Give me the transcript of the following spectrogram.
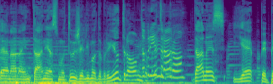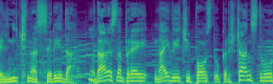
Nana in Tanja smo tu, želimo dobro jutro. Dobro jutro. Danes je pepelnična sreda. Od danes naprej največji post v krščanstvu.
